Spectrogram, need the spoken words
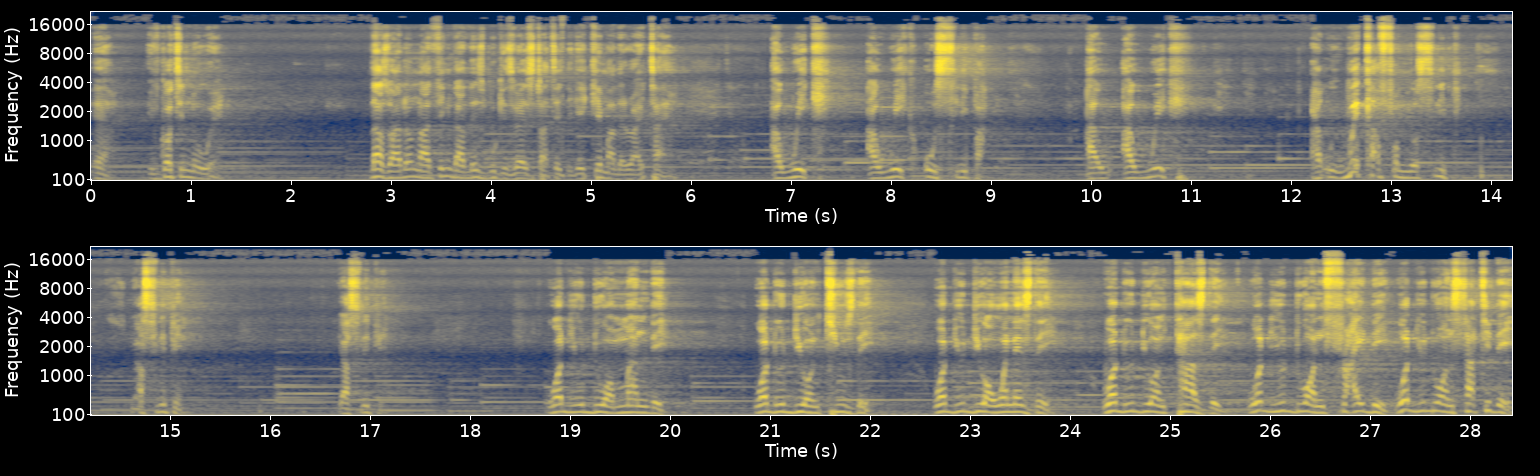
Yeah, you've gotten nowhere. That's why I don't know. I think that this book is very strategic. It came at the right time. Awake, awake, oh sleeper. I awake, wake up from your sleep. You are sleeping. You are sleeping. What do you do on Monday? What do you do on Tuesday? What do you do on Wednesday? What do you do on Thursday? What do you do on Friday? What do you do on Saturday?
